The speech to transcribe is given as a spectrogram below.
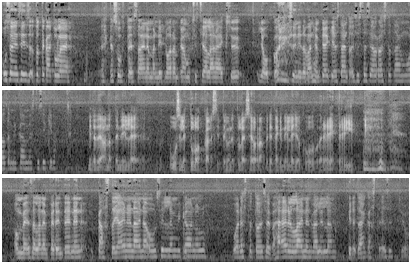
usein siis totta kai tulee ehkä suhteessa enemmän niitä nuorempia, mutta sitten siellä aina eksyy joukkoon eksyy niitä vanhempiakin jostain toisista seuraista tai muualta, mikä on myös tosi kiva. Mitä te annatte niille uusille tulokkaille sitten, kun ne tulee seuraan? Pidetäänkö niille joku retriitti? On meillä sellainen perinteinen kastajainen aina uusille, mikä on ollut vuodesta toiseen vähän erilainen välillä, mutta pidetään kasteiset, joo.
